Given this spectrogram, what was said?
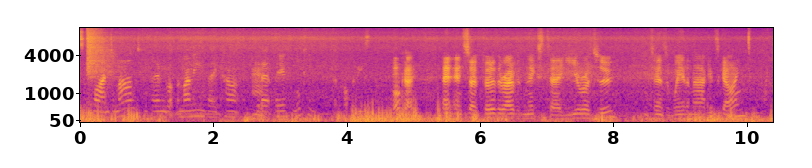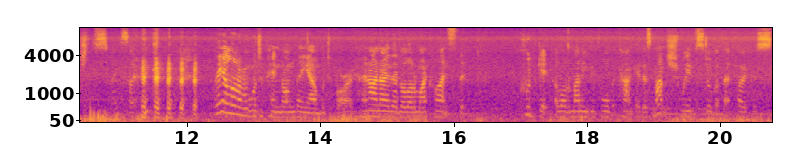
supply and demand. If they haven't got the money, they can't Mm. get out there looking at properties. Okay. And, and so further over the next uh, year or two, in terms of where the market's going? This space, I think. I think a lot of it will depend on being able to borrow. And I know that a lot of my clients that could get a lot of money before but can't get as much, we've still got that focus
